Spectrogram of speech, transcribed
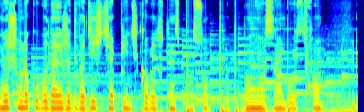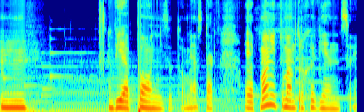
W zeszłym roku bodajże 25 kobiet w ten sposób popełniło samobójstwo. Mm. W Japonii natomiast, tak. O Japonii tu mam trochę więcej.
